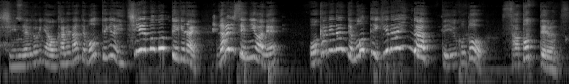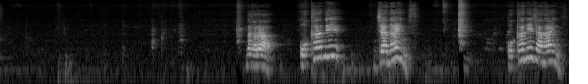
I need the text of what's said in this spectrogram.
死んでる時にはお金なんて持っていけない。1円も持っていけない。来世にはねお金なんて持っていけないんだっていうことを悟ってるんです。だからお金じゃないんです。お金じゃないんです。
